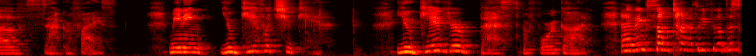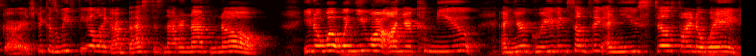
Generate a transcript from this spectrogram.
of sacrifice, meaning you give what you can. You give your best before God. And I think sometimes we feel discouraged because we feel like our best is not enough. No. You know what? When you are on your commute and you're grieving something and you still find a way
